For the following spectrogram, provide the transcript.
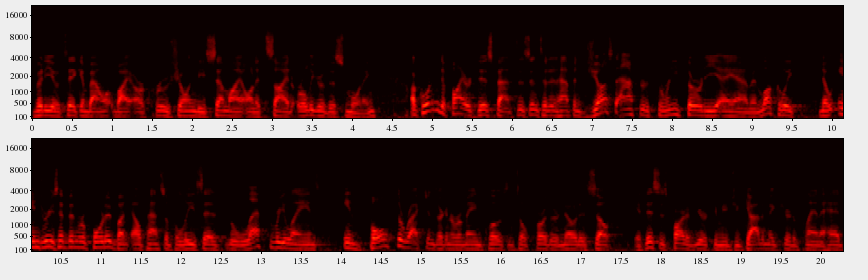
video taken by, by our crew showing the semi on its side earlier this morning. According to fire dispatch, this incident happened just after 3:30 a.m. and luckily no injuries have been reported, but El Paso police says the left three lanes in both directions are going to remain closed until further notice. So if this is part of your commute, you got to make sure to plan ahead.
